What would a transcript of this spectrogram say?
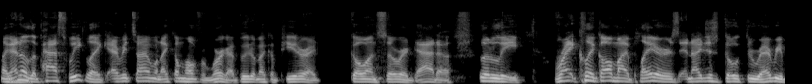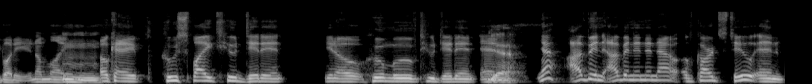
Like mm-hmm. I know the past week, like every time when I come home from work, I boot up my computer, I go on Sorare data, literally right click all my players, and I just go through everybody. And I'm like, mm-hmm. okay, who spiked, who didn't, you know, who moved, who didn't. And yeah, yeah, I've been I've been in and out of cards too. And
